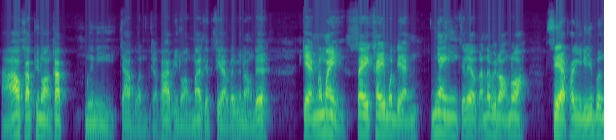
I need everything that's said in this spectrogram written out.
เอาครับพี่น้องครับ มือนี้จ้าบ่นกับพาพี่น้องมาเสียบๆเลยพี่น้องเด้อแกงน้ำไม้ใส่ไข่มดแดงใหญ่ก็แล้วกันนะพี่น้องเนาะเสียบพออีหลีเบิง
